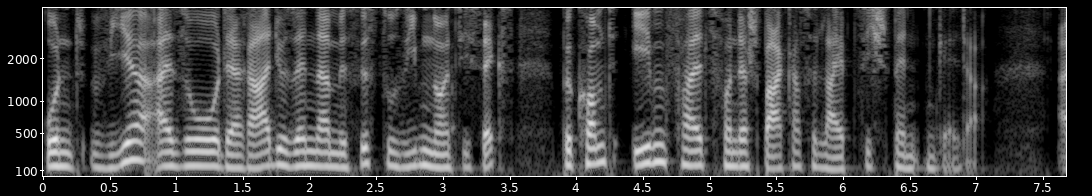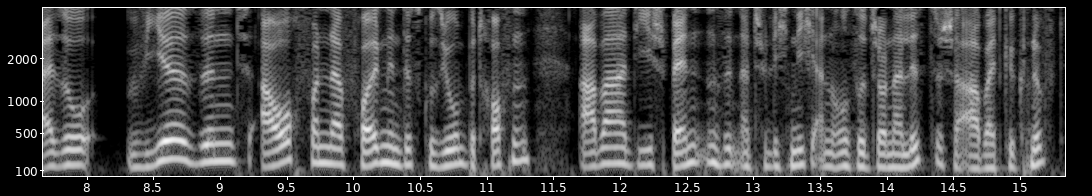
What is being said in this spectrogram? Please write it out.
und wir, also der Radiosender Mephisto 976, bekommt ebenfalls von der Sparkasse Leipzig Spendengelder. Also wir sind auch von der folgenden Diskussion betroffen, aber die Spenden sind natürlich nicht an unsere journalistische Arbeit geknüpft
